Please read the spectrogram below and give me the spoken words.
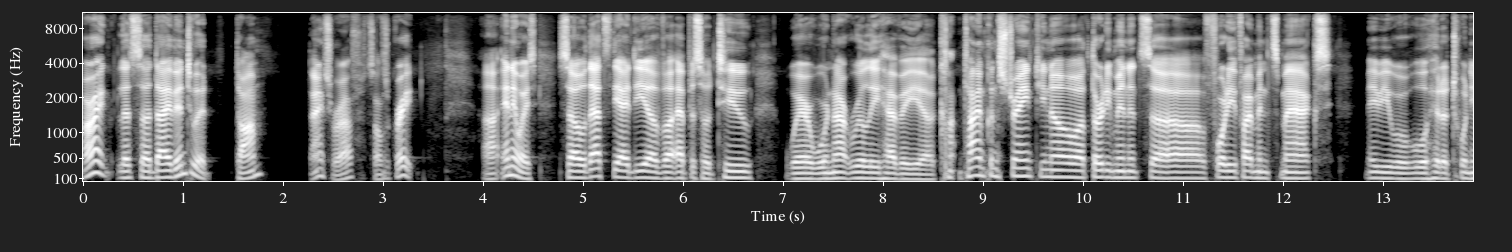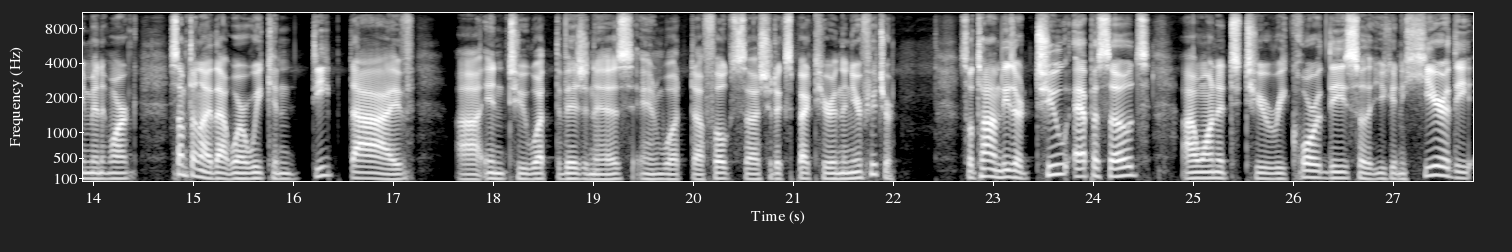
All right let's uh, dive into it. Tom thanks Raf. Sounds great. Uh, anyways so that's the idea of uh, episode two where we're not really have a uh, co- time constraint you know uh, 30 minutes uh, 45 minutes max. Maybe we'll, we'll hit a 20 minute mark. Something like that where we can deep dive uh, into what the vision is and what uh, folks uh, should expect here in the near future. So, Tom, these are two episodes. I wanted to record these so that you can hear the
